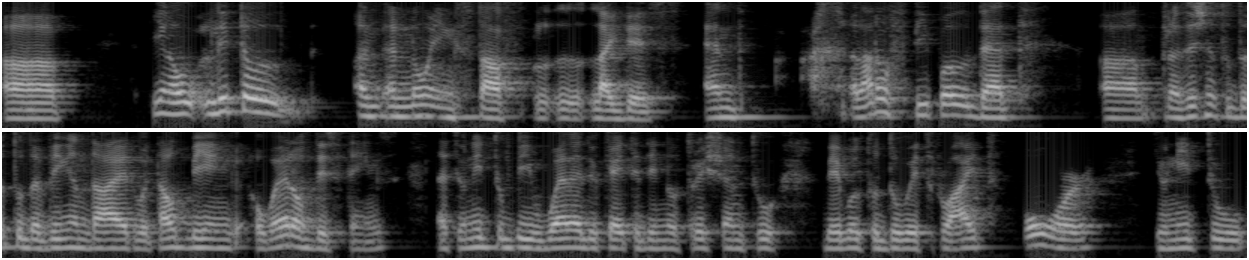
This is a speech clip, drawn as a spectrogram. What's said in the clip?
uh, you know little annoying stuff like this and a lot of people that uh, transition to the to the vegan diet without being aware of these things that you need to be well educated in nutrition to be able to do it right or you need to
